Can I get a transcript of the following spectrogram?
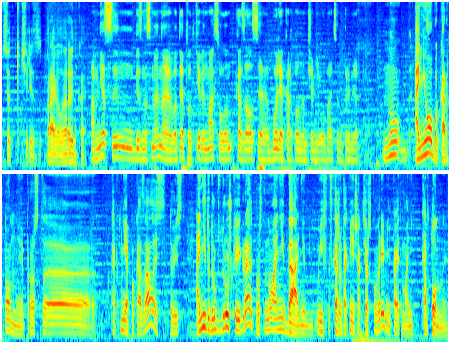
все-таки через правила рынка. А мне сын бизнесмена, вот этот вот Кевин Максвелл, он показался более картонным, чем его батя, например. Ну, они оба картонные, просто как мне показалось, то есть они друг с дружкой играют, просто, ну, они, да, они, у них, скажем так, меньше актерского времени, поэтому они картонные.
